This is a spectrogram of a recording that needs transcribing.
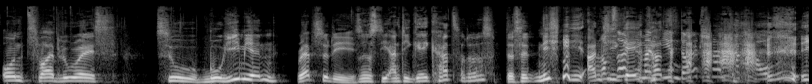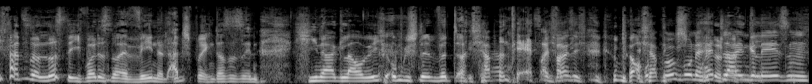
und zwei Blu-rays zu Bohemian Rhapsody. Sind das die Anti-Gay-Cuts oder was? Das sind nicht die Warum sollte man die Anti-Gay-Cuts. in Deutschland verkaufen? Ich fand's so lustig. Ich wollte es nur erwähnen und ansprechen, dass es in China, glaube ich, umgeschnitten wird. Ich habe, der ist Ich weiß nicht, ich habe irgendwo eine Headline gelesen.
